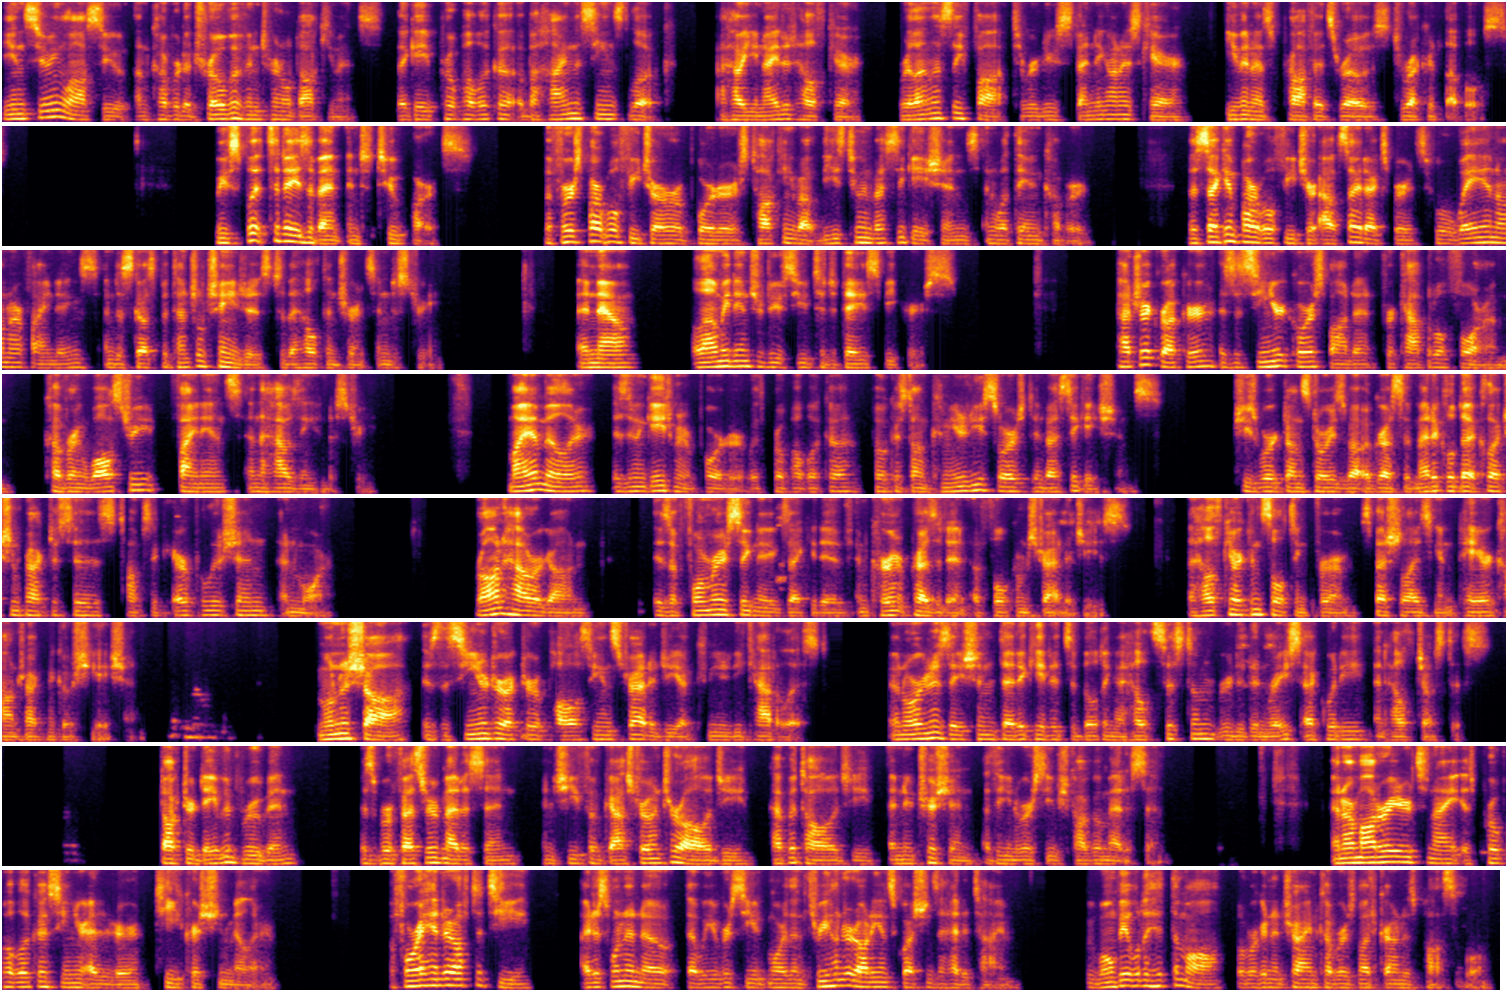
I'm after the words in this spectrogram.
The ensuing lawsuit uncovered a trove of internal documents that gave ProPublica a behind the scenes look at how United Healthcare relentlessly fought to reduce spending on his care, even as profits rose to record levels. We've split today's event into two parts. The first part will feature our reporters talking about these two investigations and what they uncovered. The second part will feature outside experts who will weigh in on our findings and discuss potential changes to the health insurance industry. And now, allow me to introduce you to today's speakers. Patrick Rucker is a senior correspondent for Capitol Forum, covering Wall Street, finance, and the housing industry. Maya Miller is an engagement reporter with ProPublica focused on community-sourced investigations. She's worked on stories about aggressive medical debt collection practices, toxic air pollution, and more. Ron Howrigon is a former Cigna executive and current president of Fulcrum Strategies a healthcare consulting firm specializing in payer contract negotiation. Mona Shah is the Senior Director of Policy and Strategy at Community Catalyst, an organization dedicated to building a health system rooted in race equity and health justice. Dr. David Rubin is a professor of medicine and chief of gastroenterology, hepatology, and nutrition at the University of Chicago Medicine. And our moderator tonight is ProPublica Senior Editor T. Christian Miller. Before I hand it off to T, I just want to note that we have received more than 300 audience questions ahead of time. We won't be able to hit them all, but we're going to try and cover as much ground as possible.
